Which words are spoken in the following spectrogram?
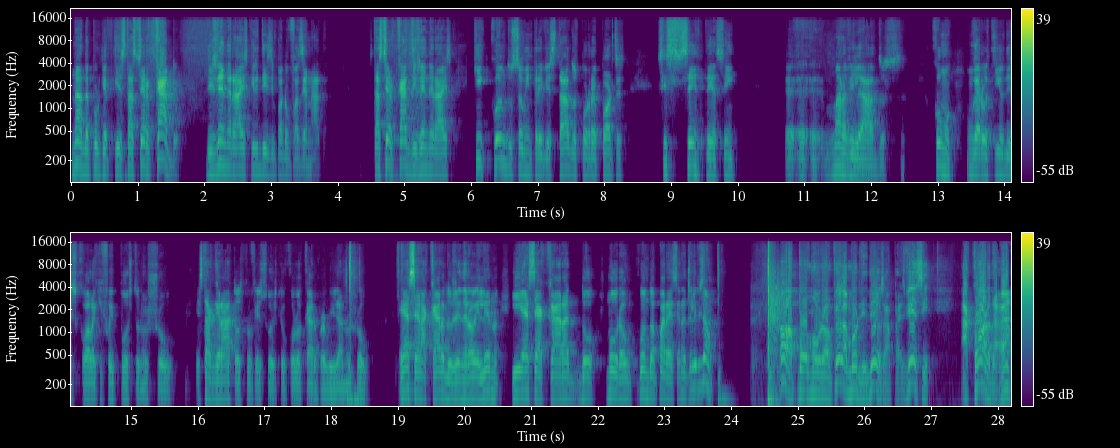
Nada. Por quê? Porque está cercado de generais que lhe dizem para não fazer nada. Está cercado de generais que, quando são entrevistados por repórteres, se sentem assim, é, é, maravilhados, como um garotinho de escola que foi posto no show. Está grato aos professores que o colocaram para brilhar no show. Essa era a cara do general Heleno e essa é a cara do Mourão quando aparece na televisão. Ó, oh, pô, Mourão, pelo amor de Deus, rapaz, vê se acorda, hein?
